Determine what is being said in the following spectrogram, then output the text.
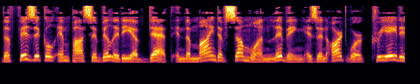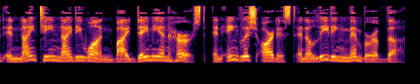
The physical impossibility of death in the mind of someone living is an artwork created in 1991 by Damien Hirst, an English artist and a leading member of the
